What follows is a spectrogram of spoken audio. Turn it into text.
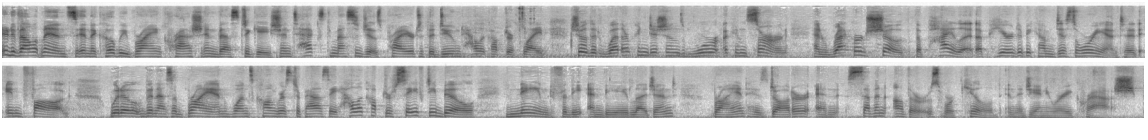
New developments in the Kobe Bryant crash investigation. Text messages prior to the doomed helicopter flight show that weather conditions were a concern, and records show that the pilot appeared to become disoriented in fog. Widow Vanessa Bryant wants Congress to pass a helicopter safety bill named for the NBA legend. Bryant, his daughter, and seven others were killed in the January crash.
